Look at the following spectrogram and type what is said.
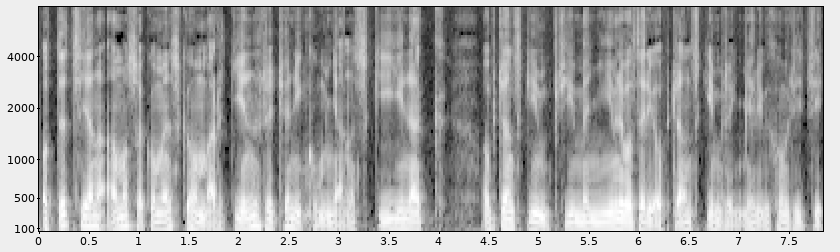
otec Jana Amosa Komenského Martin, řečený Kumňanský, jinak občanským příjmením, nebo tedy občanským, měli bychom říci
